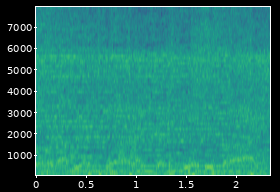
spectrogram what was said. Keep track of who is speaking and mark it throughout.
Speaker 1: Ahora me parece brutal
